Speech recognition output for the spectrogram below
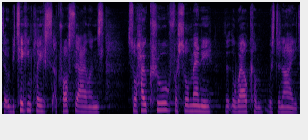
that would be taking place across the islands, so how cruel for so many that the welcome was denied.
